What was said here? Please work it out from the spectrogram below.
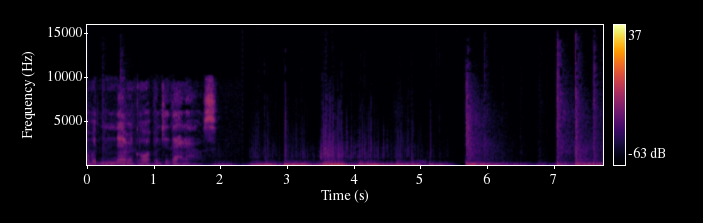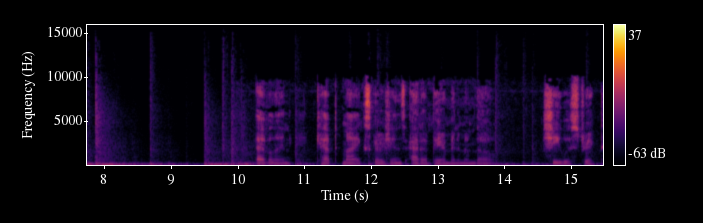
would never go up into that house. Kept my excursions at a bare minimum, though. She was strict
